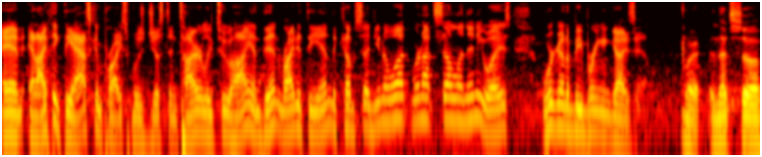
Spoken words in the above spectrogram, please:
and and I think the asking price was just entirely too high. And then right at the end, the Cubs said, "You know what? We're not selling anyways. We're going to be bringing guys in." Right, and that's uh,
